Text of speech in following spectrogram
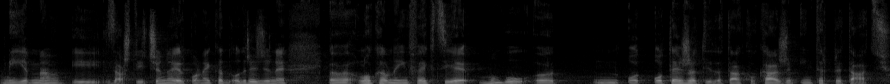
mirna i zaštićena, jer ponekad određene lokalne infekcije mogu otežati, da tako kažem, interpretaciju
